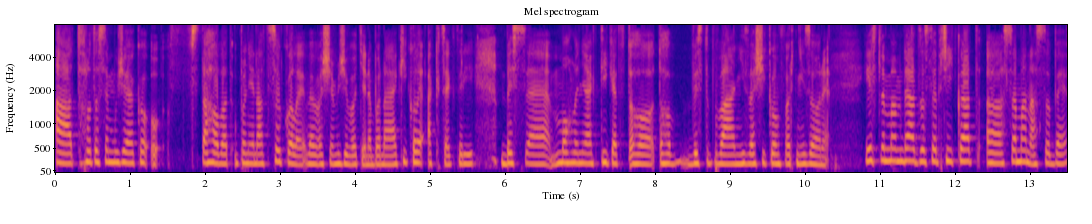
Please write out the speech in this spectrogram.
A tohle se může jako vztahovat úplně na cokoliv ve vašem životě nebo na jakýkoliv akce, který by se mohly nějak týkat toho, toho vystupování z vaší komfortní zóny. Jestli mám dát zase příklad uh, sama na sobě,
